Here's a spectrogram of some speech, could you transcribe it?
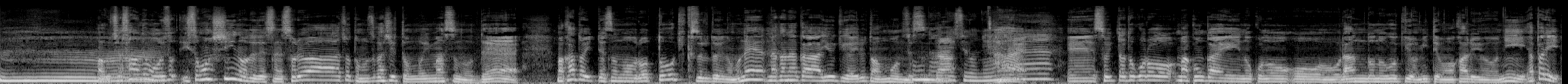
うん。まあ、内田さんでも忙しいのでですね、それはちょっと難しいと思いますので、まあ、かといってそのロットを大きくするというのもね、なかなか勇気がいるとは思うんですが、そう、ね、はい。えー、そういったところ、まあ、今回のこのランドの動きを見てもわかるように、やっぱり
